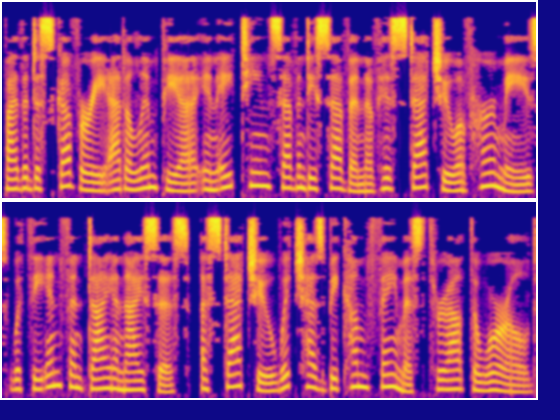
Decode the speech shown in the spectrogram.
by the discovery at Olympia in 1877 of his statue of Hermes with the infant Dionysus, a statue which has become famous throughout the world.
